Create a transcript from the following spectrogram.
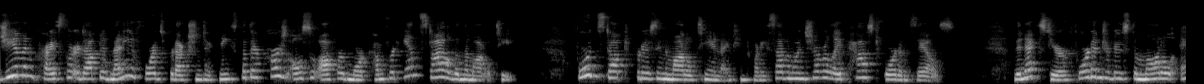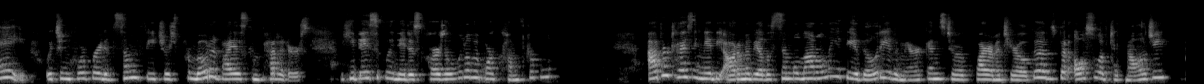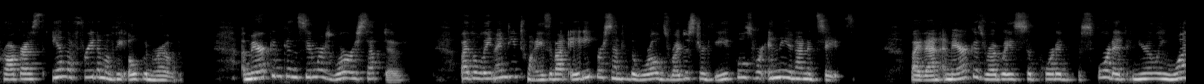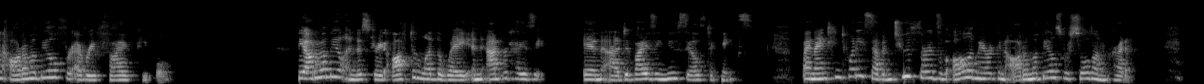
GM and Chrysler adopted many of Ford's production techniques, but their cars also offered more comfort and style than the Model T. Ford stopped producing the Model T in 1927 when Chevrolet passed Ford in sales. The next year, Ford introduced the Model A, which incorporated some features promoted by his competitors. He basically made his cars a little bit more comfortable. Advertising made the automobile the symbol not only of the ability of Americans to acquire material goods, but also of technology, progress, and the freedom of the open road. American consumers were receptive. By the late 1920s, about 80% of the world's registered vehicles were in the United States. By then, America's roadways supported, sported nearly one automobile for every five people. The automobile industry often led the way in advertising in uh, devising new sales techniques. By 1927, two thirds of all American automobiles were sold on credit.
